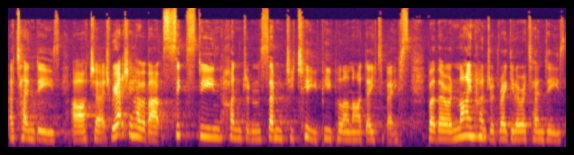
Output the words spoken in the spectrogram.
attendees at our church. We actually have about 1,672 people on our database, but there are 900 regular attendees.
